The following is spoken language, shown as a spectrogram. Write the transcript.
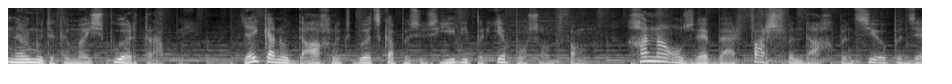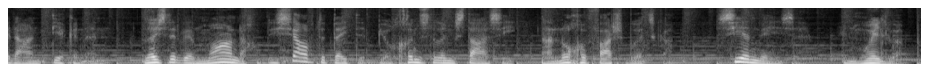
nou moet ek in my spoor trap nie. Jy kan ook daagliks boodskappe soos hierdie per e-pos ontvang. Gaan na ons webwerf varsvandag.co.za en teken in. Luister weer maandag op dieselfde tyd op jou gunstelingstasie na nog 'n vars boodskap. Seënwense en mooi loop.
